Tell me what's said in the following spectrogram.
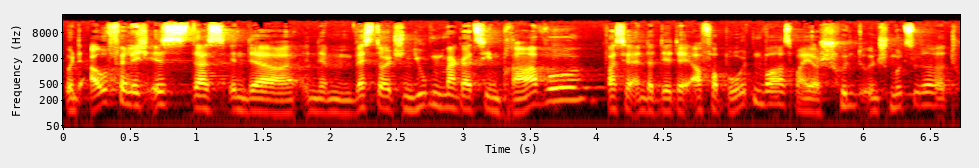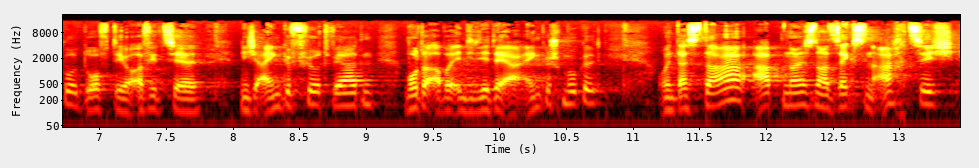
Und auffällig ist, dass in, der, in dem westdeutschen Jugendmagazin Bravo, was ja in der DDR verboten war, es war ja Schund- und Schmutzliteratur, durfte ja offiziell nicht eingeführt werden, wurde aber in die DDR eingeschmuggelt. Und dass da ab 1986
